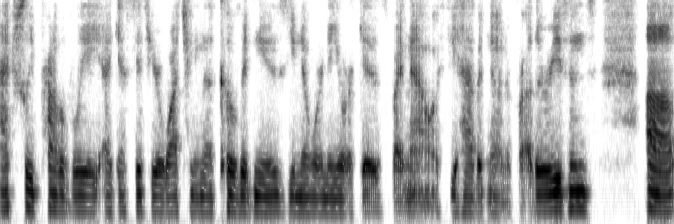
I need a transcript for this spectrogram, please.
actually probably, I guess if you're watching the COVID news, you know where New York is by now, if you haven't known it for other reasons. Uh,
